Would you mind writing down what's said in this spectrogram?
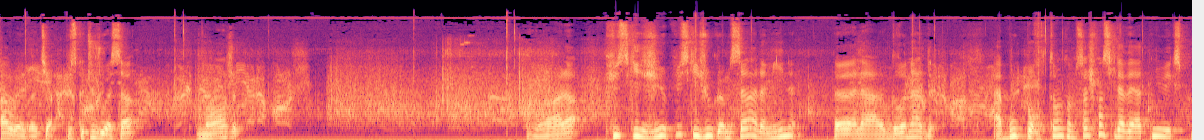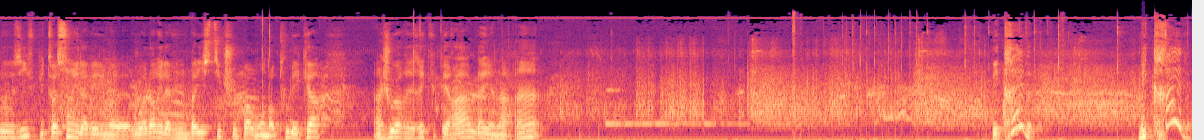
Ah ouais, bah tiens, puisque tu joues à ça, mange. Voilà. Puisqu'il joue, joue comme ça à la mine, euh, à la grenade, à bout portant comme ça, je pense qu'il avait la tenue explosive. Puis de toute façon, il avait une, ou alors il avait une balistique, je sais pas. Bon, dans tous les cas, un joueur est récupérable. Là, il y en a un. Mais crève Mais crève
